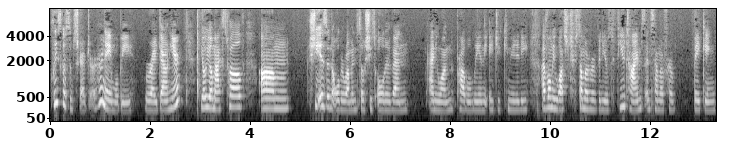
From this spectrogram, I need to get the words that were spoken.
Please go subscribe to her. Her name will be right down here. Yoyomax12. Um, she is an older woman, so she's older than anyone probably in the AG community. I've only watched some of her videos a few times and some of her baking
